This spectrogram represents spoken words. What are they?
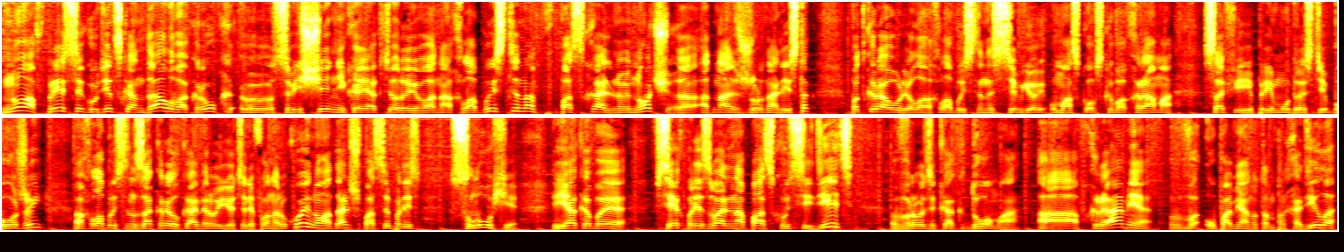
Ну а в прессе гудит скандал вокруг э, священника и актера Ивана Охлобыстина. В пасхальную ночь э, одна из журналисток подкараулила Охлобыстина с семьей у московского храма Софии Премудрости Божией. Охлобыстин закрыл камеру ее телефона рукой, ну а дальше посыпались слухи. Якобы всех призвали на Пасху сидеть вроде как дома, а в храме в упомянутом проходила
